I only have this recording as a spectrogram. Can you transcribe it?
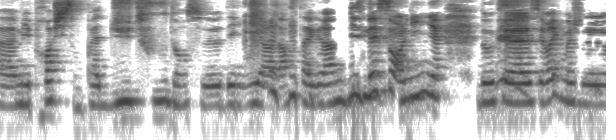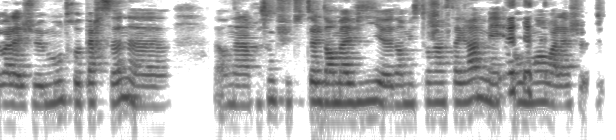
Euh, mes proches, ils sont pas du tout dans ce délire d'Instagram business en ligne. Donc, euh, c'est vrai que moi, je, voilà, je montre personne. Euh, on a l'impression que je suis toute seule dans ma vie, dans mes stories Instagram, mais au moins, voilà, je, tu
